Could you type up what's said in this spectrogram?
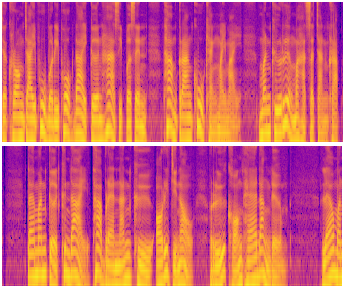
จะครองใจผู้บริโภคได้เกิน 50%ท่ามกลางคู่แข่งใหม่ๆ มันคือเรื่องมหัศจรรย์ครับแต่มันเกิดขึ้นได้ถ้าแบรนด์นั้นคือออริจินัลหรือของแท้ดั้งเดิม แล้วมัน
